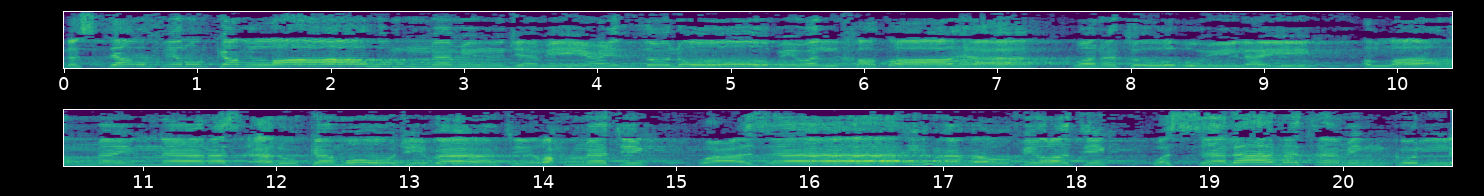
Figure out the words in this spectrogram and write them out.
نستغفرك اللهم من جميع الذنوب والخطايا ونتوب إليك. اللهم إنا نسألك موجبات رحمتك وعزائم مغفرتك والسلامة من كل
